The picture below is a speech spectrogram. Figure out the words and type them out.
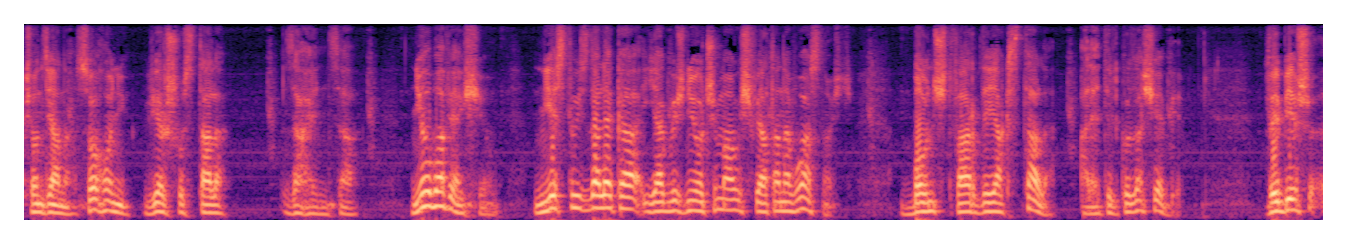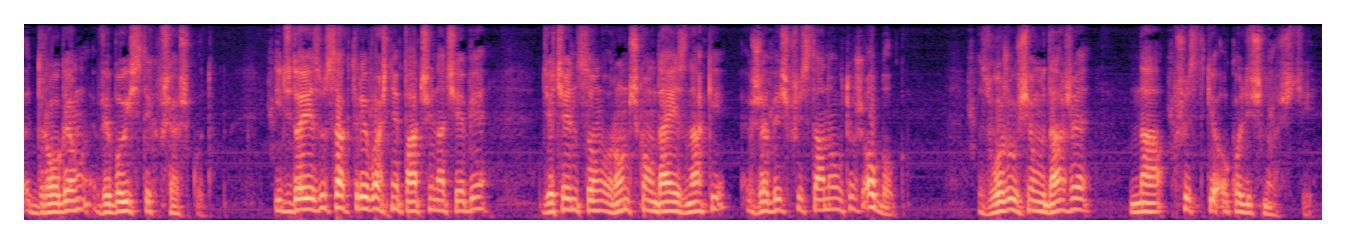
Ksiądz Jana Sochoń w wierszu Stala zachęca Nie obawiaj się, nie stój z daleka, jakbyś nie otrzymał świata na własność. Bądź twardy jak stal, ale tylko dla siebie. Wybierz drogę wyboistych przeszkód. Idź do Jezusa, który właśnie patrzy na ciebie, dziecięcą rączką daje znaki, żebyś przystanął tuż obok. Złożył się w darze na wszystkie okoliczności.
